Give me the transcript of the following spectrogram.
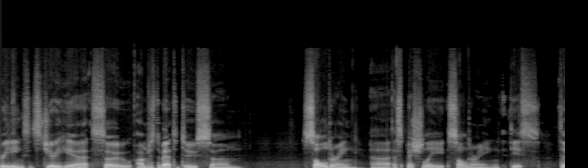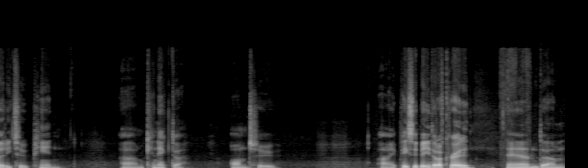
Greetings, it's Gerry here. So I'm just about to do some soldering, uh, especially soldering this 32 pin um, connector onto a PCB that I've created. And um,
